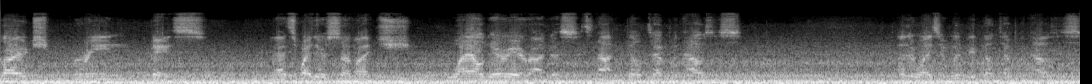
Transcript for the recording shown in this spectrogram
large marine base. And that's why there's so much wild area around us. It's not built up with houses. Otherwise, it would be built up with houses.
